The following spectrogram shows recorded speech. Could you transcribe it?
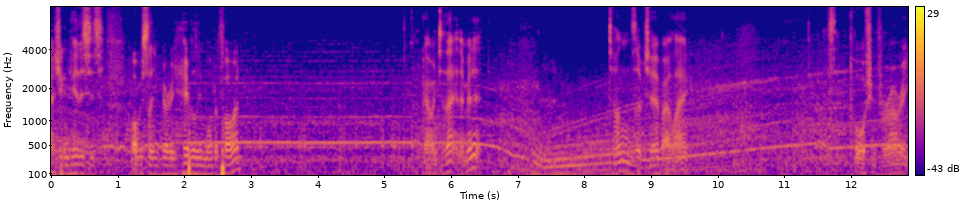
As you can hear, this is obviously very heavily modified. I'll go into that in a minute. Tons of turbo lag. There's the Porsche and Ferrari.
